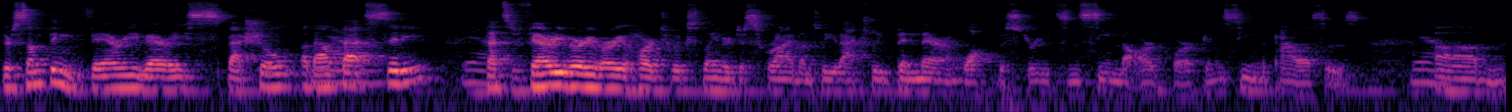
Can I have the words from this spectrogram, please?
there's something very very special about Yeah. that city. Yeah. That's very very very hard to explain or describe until you've actually been there and walked the streets and seen the artwork and seen the palaces. yeah. Um,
